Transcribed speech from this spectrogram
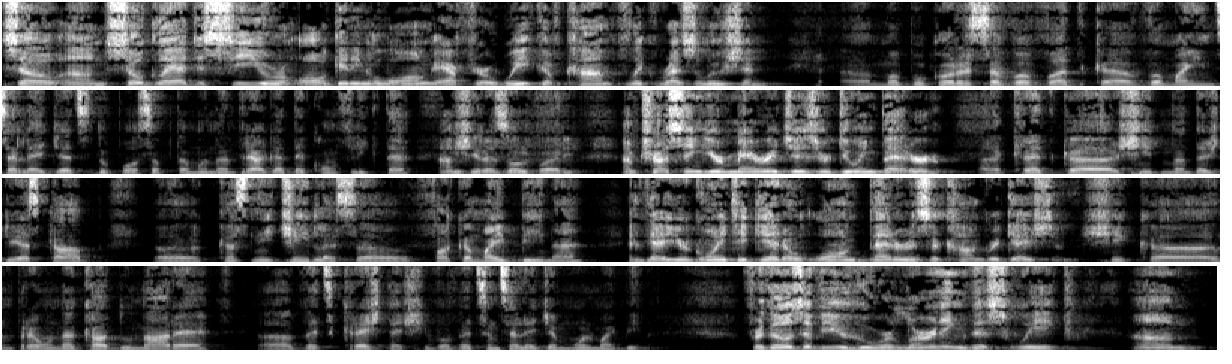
So, um, so glad to see you are all getting along after a week of conflict resolution. Uh, Mă bucur să vă văd că vă mai înțelegeți după o săptămână întreagă de conflicte Am- și rezolvări. I'm trusting your marriages are doing better. Uh, Cred că și nădăjduiesc ca uh, căsniciile să facă mai bine and that you're going to get along better as a congregation. și că împreună ca adunare uh, veți crește și vă veți înțelege mult mai bine. For those of you who are learning this week, um,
